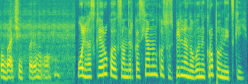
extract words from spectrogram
побачити перемогу. Ольга Склярук, Олександр Касьяненко, Суспільне новини, Кропивницький.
